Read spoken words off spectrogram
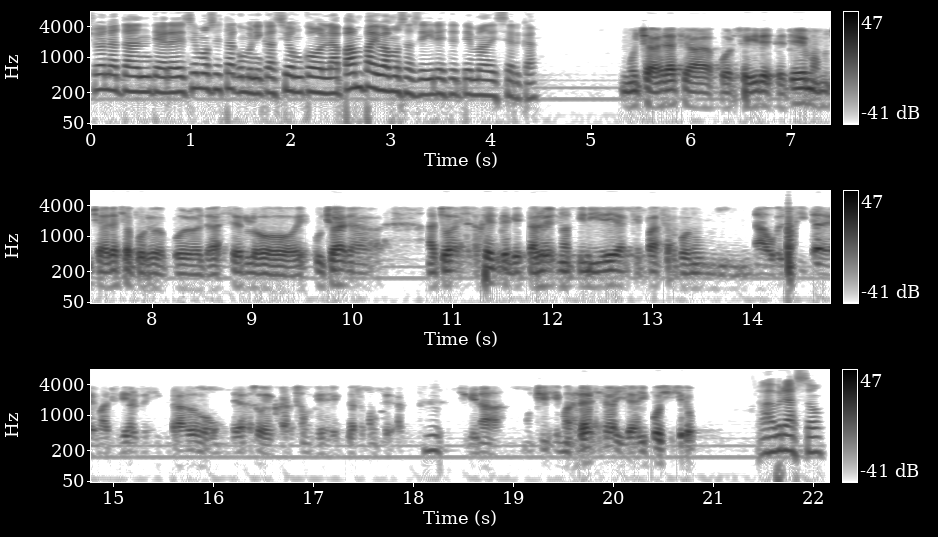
Jonathan, te agradecemos esta comunicación con La Pampa y vamos a seguir este tema de cerca. Muchas gracias por seguir este tema, muchas gracias por, por hacerlo escuchar a, toda esa gente que tal vez no tiene idea que pasa por una bolsita de material reciclado o un pedazo de cartón que, que recupera. Mm. Así que nada, muchísimas gracias y a disposición. Abrazo.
